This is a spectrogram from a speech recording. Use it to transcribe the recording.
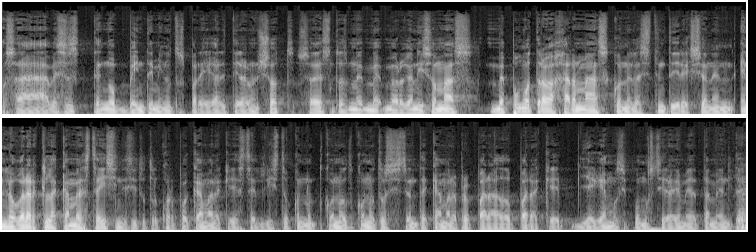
O sea, a veces tengo 20 minutos para llegar y tirar un shot, ¿sabes? Entonces me, me, organizo más, me pongo a trabajar más con el asistente de dirección en, en, lograr que la cámara esté ahí. Si necesito otro cuerpo de cámara que ya esté listo con, con, con otro asistente de cámara preparado para que lleguemos y podamos tirar inmediatamente.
